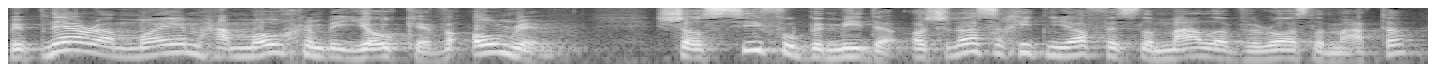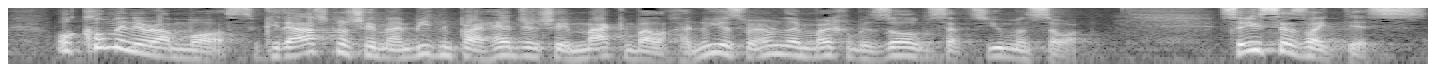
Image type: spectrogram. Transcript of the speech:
mipnei haramoim hamochen beyoker v'omrim shall sifu b'mida, or shall nasa chit niyofes l'mala v'roz l'mata, or kol mini ramos, k'dashkon shem ambitin par hedgen shem makim bal chanuyas, v'em lem moicha b'zol b'sach and so on. So he says like this.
